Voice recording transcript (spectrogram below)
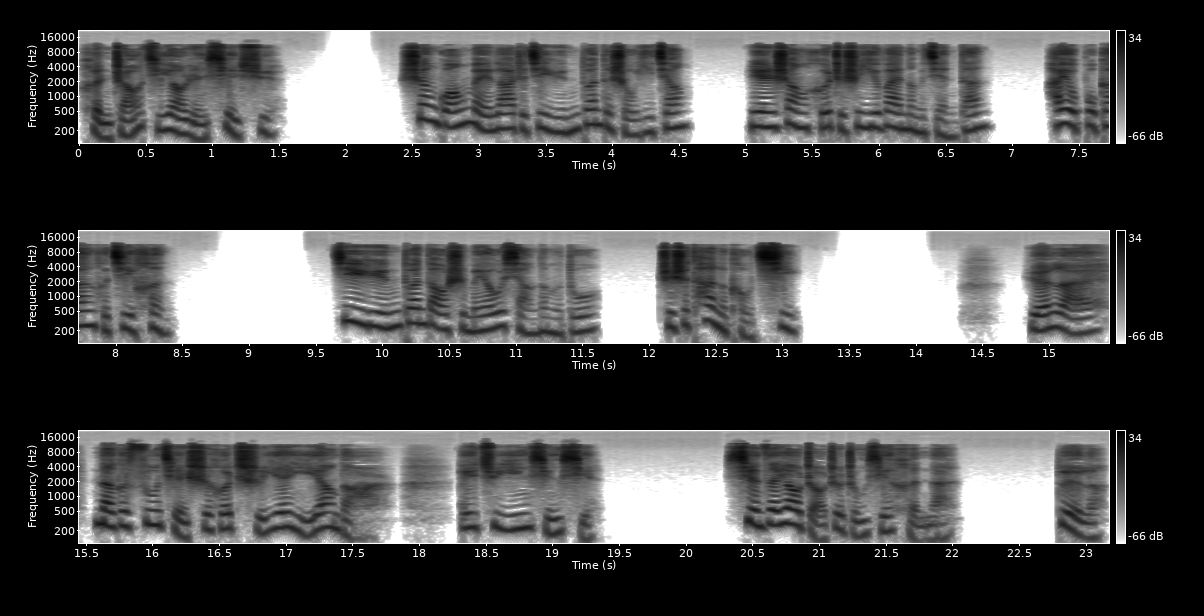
很着急要人献血。盛广美拉着季云端的手一僵，脸上何止是意外那么简单，还有不甘和记恨。季云端倒是没有想那么多，只是叹了口气。原来那个苏浅是和迟烟一样的儿，H 阴型血，现在要找这种血很难。对了，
